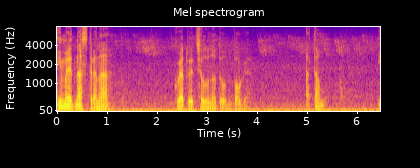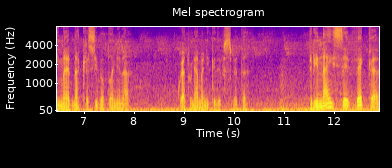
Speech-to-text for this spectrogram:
Има една страна, която е целуната от Бога. А там има една красива планина, която няма никъде в света. 13 века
